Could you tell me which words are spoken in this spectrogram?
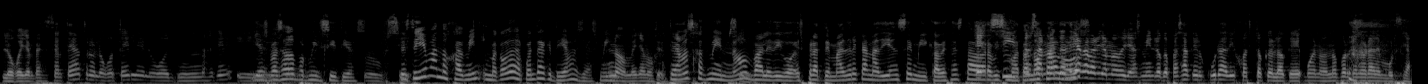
Luego ya empecé a hacer teatro, luego tele, luego no sé qué. Y, Y has pasado por mil sitios. Mm, sí. Te estoy llamando Jazmín y me acabo de dar cuenta de que te llamas Yasmín. No, me llamo Te, te Jazmín. llamas Jazmín, ¿no? Sí. Vale, digo, espérate, madre canadiense, mi cabeza está Eh, ahora mismo sí, o matando sea, me tendría que haber llamado Yasmín. Lo que pasa que el cura dijo esto que lo que... Bueno, no porque no era de Murcia.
